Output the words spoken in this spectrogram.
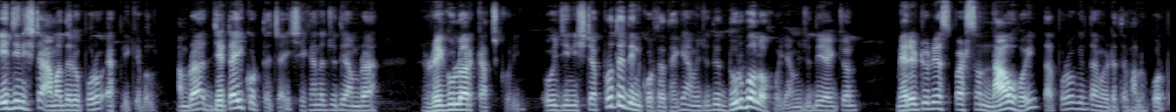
এই জিনিসটা আমাদের ওপরও অ্যাপ্লিকেবল আমরা যেটাই করতে চাই, সেখানে যদি আমরা রেগুলার কাজ করি, ওই জিনিসটা প্রতিদিন করতে থাকি, আমি যদি দুর্বল হই, আমি যদি একজন মেরিটোরিয়াস পার্সন নাও হই, তারপরেও কিন্তু আমি এটাতে ভালো করব।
